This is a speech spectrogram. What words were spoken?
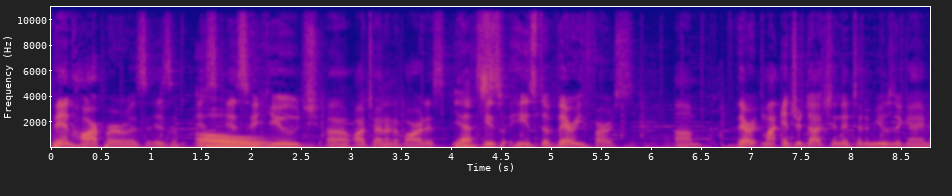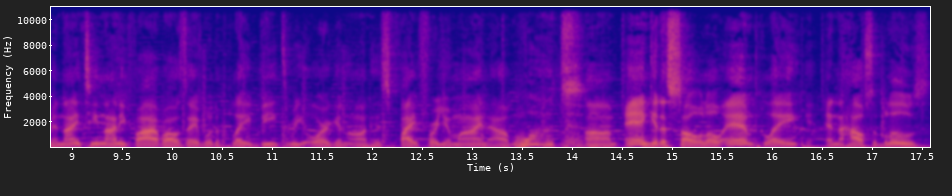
ben Harper is is a, is, is a Oh. huge uh, alternative artist. Yes. he's he's the very first. Um, my introduction into the music game in 1995, I was able to play B3 organ on his "Fight for Your Mind" album what? um, and get a solo and play in the House of Blues.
